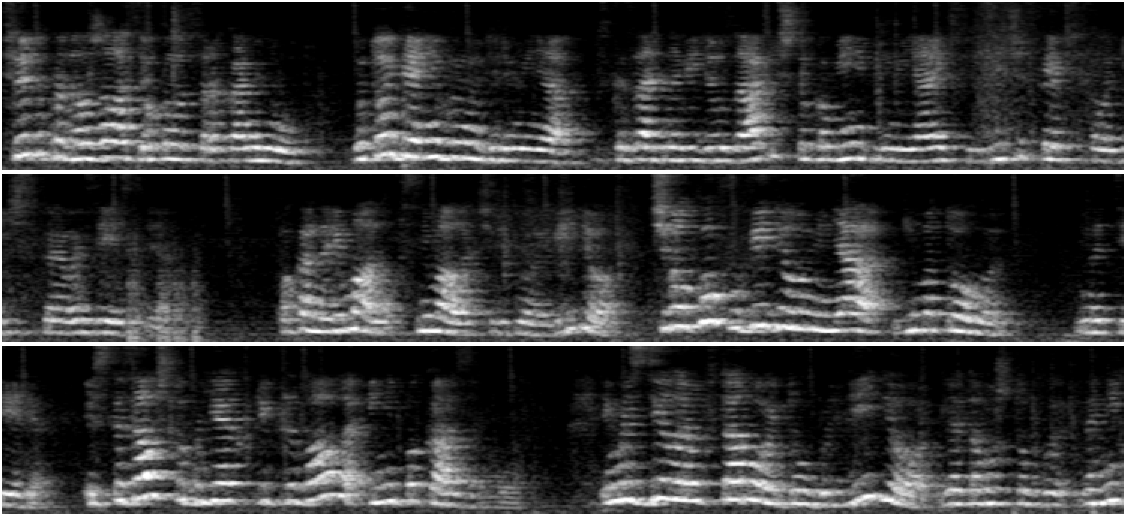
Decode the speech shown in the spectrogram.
Все это продолжалось около 40 минут. В итоге они вынудили меня сказать на видеозапись, что ко мне не применяется физическое и психологическое воздействие. Пока Нариманов снимал очередное видео, Чевалков увидел у меня гематомы на теле и сказал, чтобы я их прикрывала и не показывала. И мы сделаем второй дубль видео для того, чтобы на них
